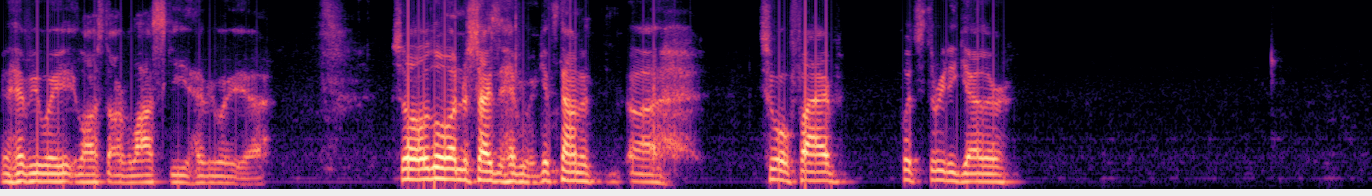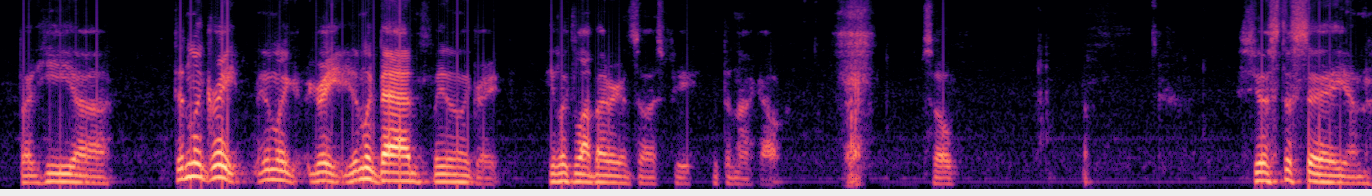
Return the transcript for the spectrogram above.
in heavyweight. He lost to Arlovsky heavyweight. Yeah. So a little undersized at heavyweight. Gets down to uh, 205, puts three together. But he uh, didn't look great. He didn't look great. He didn't look bad, but he didn't look great. He looked a lot better against OSP with the knockout. So just to say, and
